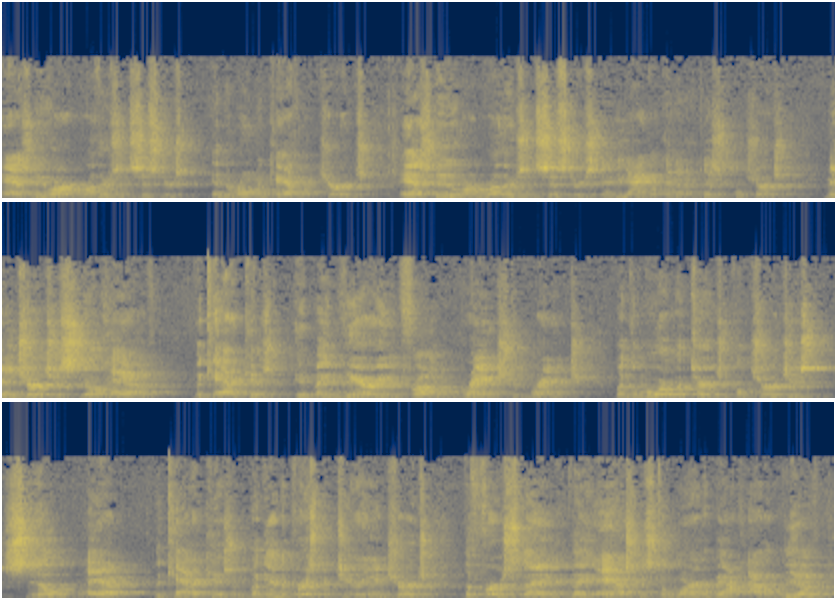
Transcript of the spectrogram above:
as do our brothers and sisters in the Roman Catholic Church, as do our brothers and sisters in the Anglican and Episcopal Church. Many churches still have the catechism. It may vary from branch to branch, but the more liturgical churches still have the catechism. But in the Presbyterian Church, the first thing they ask is to learn about how to live,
